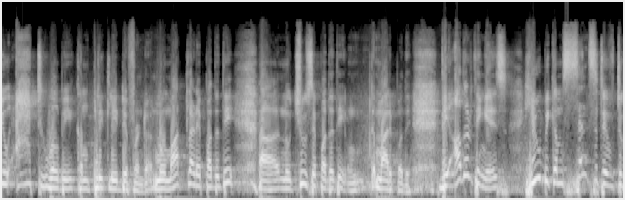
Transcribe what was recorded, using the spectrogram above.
you act will be completely different నువ్వు మాట్లాడే పద్ధతి నువ్వు చూసే పద్ధతి మారిపోద్ది. The other thing is you become sensitive to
